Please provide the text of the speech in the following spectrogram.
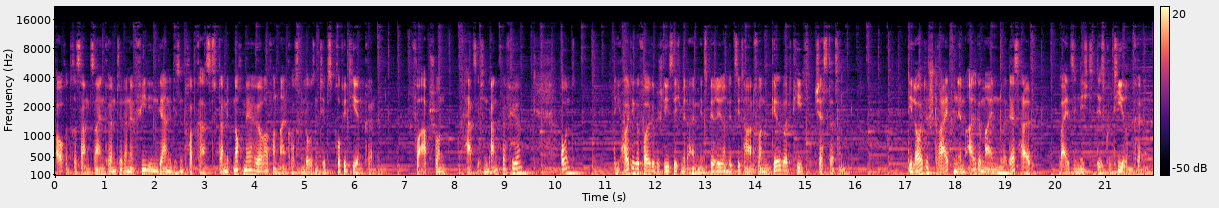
auch interessant sein könnte, dann empfehle ihnen gerne diesen Podcast, damit noch mehr Hörer von meinen kostenlosen Tipps profitieren können. Vorab schon herzlichen Dank dafür und die heutige Folge beschließe ich mit einem inspirierenden Zitat von Gilbert Keith Chesterton. Die Leute streiten im Allgemeinen nur deshalb, weil sie nicht diskutieren können.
